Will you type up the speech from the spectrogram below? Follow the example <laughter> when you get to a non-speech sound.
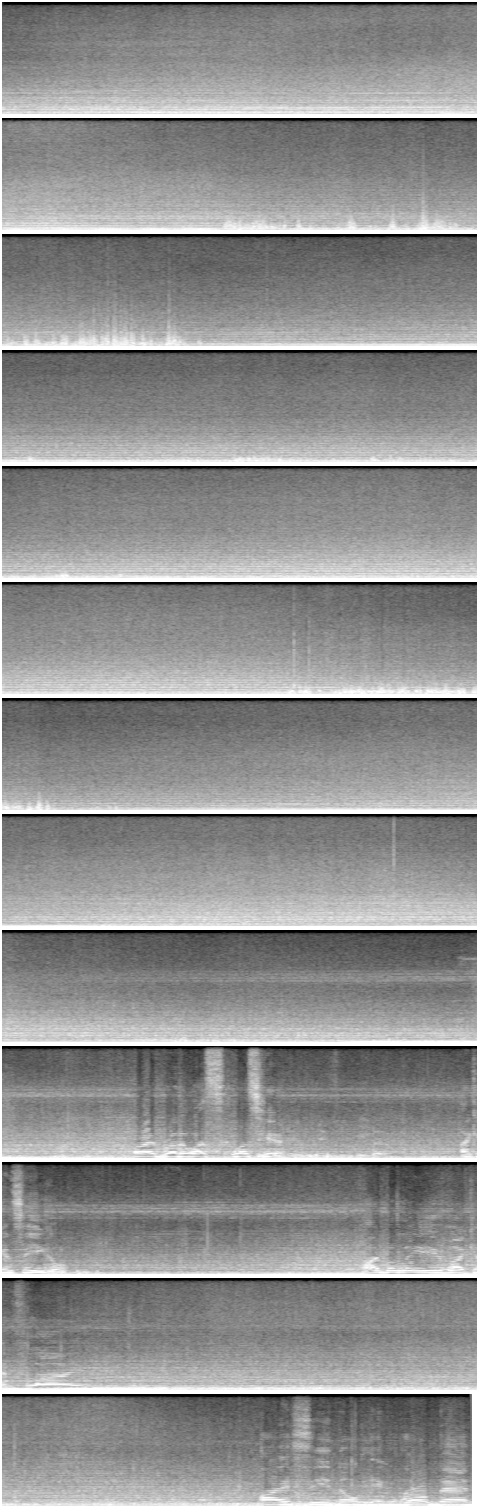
Right, brother. What's what's here? I can see eagle. I believe I can fly. I see no eagle. Oh, there.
